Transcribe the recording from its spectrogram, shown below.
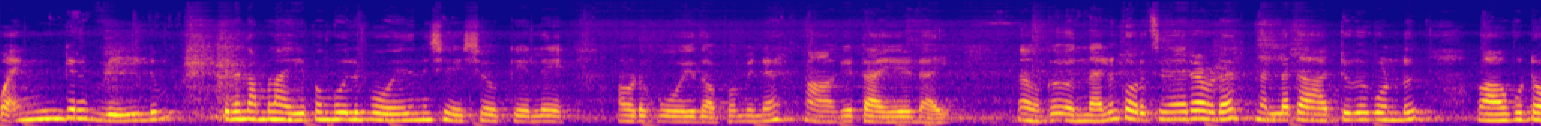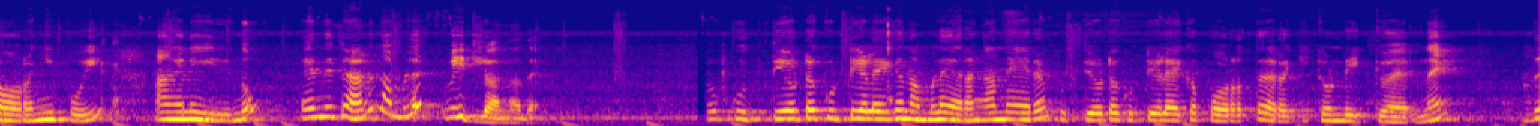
ഭയങ്കര വെയിലും പിന്നെ നമ്മൾ അയ്യപ്പൻ കോവിൽ പോയതിന് ശേഷമൊക്കെ അല്ലേ അവിടെ പോയത്. അപ്പം പിന്നെ ആകെ ടയേർഡായി നമുക്ക് എന്നാലും കുറച്ച് നേരം അവിടെ നല്ല കാറ്റൊക്കെ കൊണ്ട് വാവുകൂട്ടം ഉറങ്ങിപ്പോയി. അങ്ങനെ ഇരുന്നു. എന്നിട്ടാണ് നമ്മൾ വീട്ടിൽ വന്നത്. അപ്പോൾ കുത്തിയോട്ട കുട്ടികളെയൊക്കെ നമ്മൾ ഇറങ്ങാൻ നേരം കുത്തിയോട്ട കുട്ടികളെയൊക്കെ പുറത്ത് ഇറക്കിക്കൊണ്ടിരിക്കുമായിരുന്നേ അത്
